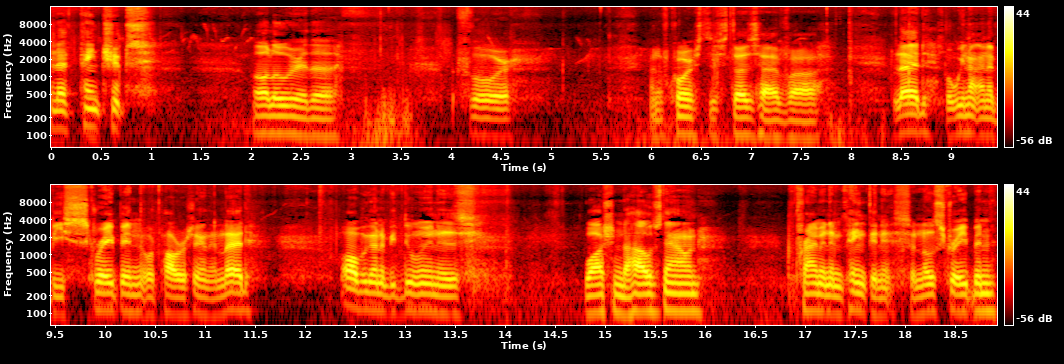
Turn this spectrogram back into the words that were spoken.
left paint chips all over the floor and of course, this does have uh, lead, but we're not gonna be scraping or power sanding lead. All we're gonna be doing is washing the house down, priming and painting it. So no scraping,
